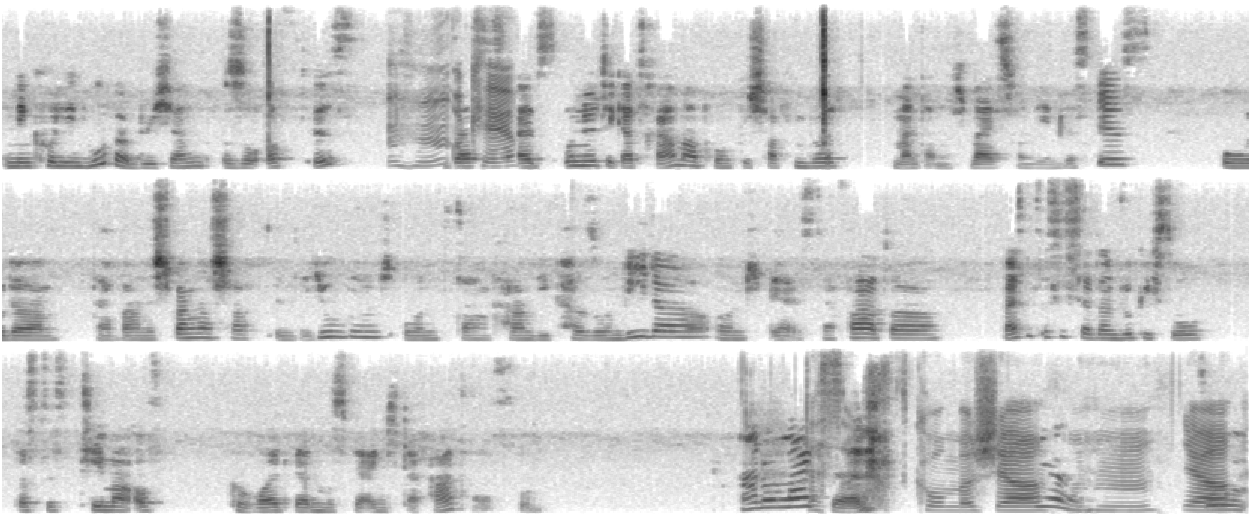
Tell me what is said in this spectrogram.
in den Colleen Hoover Büchern so oft ist, mhm, okay. dass als unnötiger Dramapunkt geschaffen wird, man dann nicht weiß, von wem das ist, oder da war eine Schwangerschaft in der Jugend und dann kam die Person wieder und er ist der Vater. Meistens ist es ja dann wirklich so, dass das Thema aufgerollt werden muss, wer eigentlich der Vater ist. So. I don't like das that. ist komisch, ja. Ja. Mhm. ja. So,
